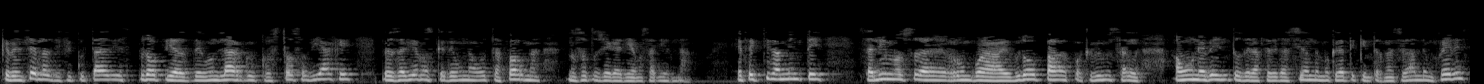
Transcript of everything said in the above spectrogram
que vencer las dificultades propias de un largo y costoso viaje, pero sabíamos que de una u otra forma nosotros llegaríamos a Vietnam. Efectivamente, salimos eh, rumbo a Europa porque fuimos a un evento de la Federación Democrática Internacional de Mujeres,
